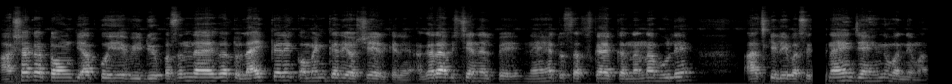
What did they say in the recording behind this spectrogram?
आशा करता हूँ कि आपको ये वीडियो पसंद आएगा तो लाइक करें कमेंट करें और शेयर करें। अगर आप इस चैनल पे नए हैं तो सब्सक्राइब करना ना भूलें। आज के लिए बस इतना ही। जय हिंद, वंदे मातरम।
